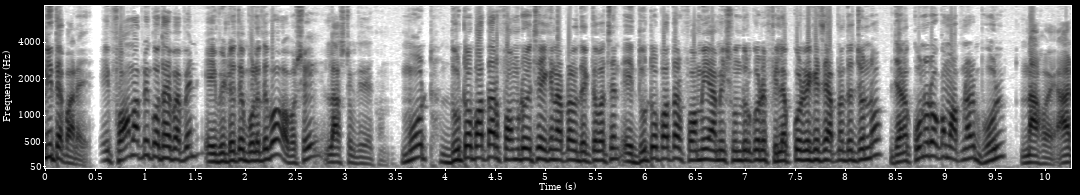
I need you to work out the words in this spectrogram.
নিতে পারে। এই ফর্ম আপনি কোথায় পাবেন, এই ভিডিওতে বলে দেবো। অবশ্যই লাস্ট অব্দি দেখুন। মোট দুটো পাতার ফর্ম রয়েছে এখানে আপনারা দেখতে পাচ্ছেন। এই দুটো পাতার ফর্মই আমি সুন্দর করে ফিল করে রেখেছি আপনাদের জন্য, যেন কোনো রকম আপনার ভুল না হয়। আর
